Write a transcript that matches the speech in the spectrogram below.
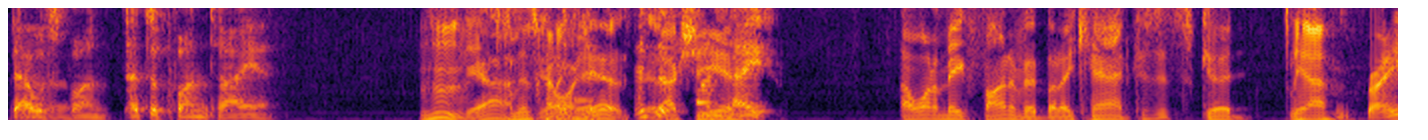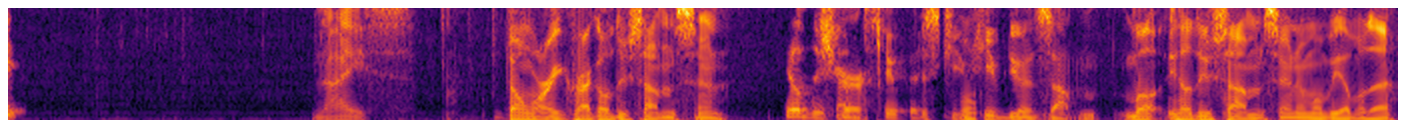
that was fun. That's a fun tie-in. Yeah, I mean, it's kinda no, it cool. is. This it is a actually fun is. night, I want to make fun of it, but I can't because it's good. Yeah. right? Nice. Don't worry. Craig will do something soon. He'll do Sure. something stupid. Just keep, keep doing something. Well, he'll do something soon, and we'll be able to,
